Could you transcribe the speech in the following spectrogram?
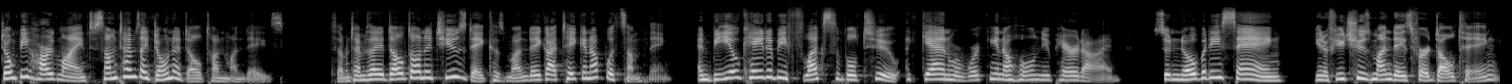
Don't be hardlined. Sometimes I don't adult on Mondays. Sometimes I adult on a Tuesday because Monday got taken up with something. And be okay to be flexible too. Again, we're working in a whole new paradigm. So nobody's saying, you know, if you choose Mondays for adulting,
